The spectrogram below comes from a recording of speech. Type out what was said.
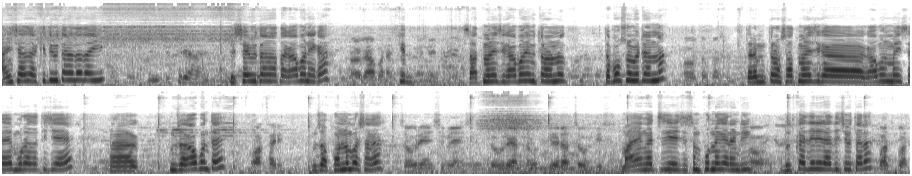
ऐंशी हजार. किती विताना दादा ही? तिसऱ्या विताना आता गाभण आहे का? कित- सात महिन्याची. गाभण आहे मित्रांनो. तपासून भेटेल ना हो तर मित्रांनो सात महिन्याची गा गाभण म्हैस आहे मुरा जातीची आहे. तुमचं गाव कोणतं आहे? वाखारी. तुमचा फोन नंबर सांगा. चौऱ्याऐंशी ब्याऐंशी चौऱ्याण्णव तेरा चौतीस. मायांगाची याची संपूर्ण गॅरंटी हो. दूध काय दिलेली आधीच्या विताला पाच पाच.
